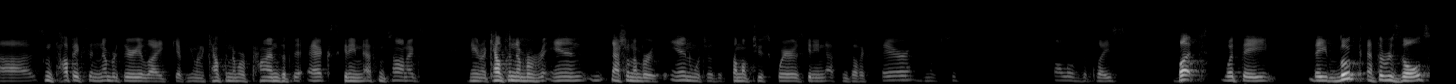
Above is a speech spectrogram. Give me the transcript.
uh, some topics in number theory, like if you want to count the number of primes up to x, getting asymptotics. If you want to count the number of n, natural number is n, which are the sum of two squares, getting asymptotics there. You know, it's just all over the place. But what they they looked at the results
